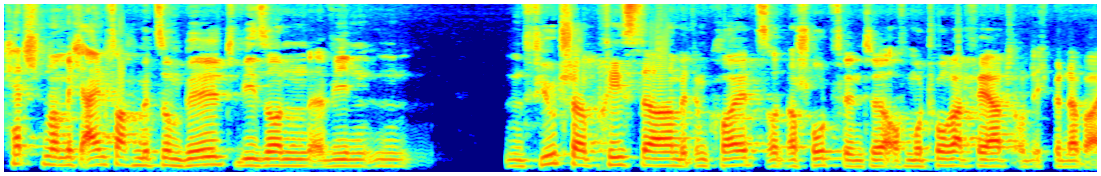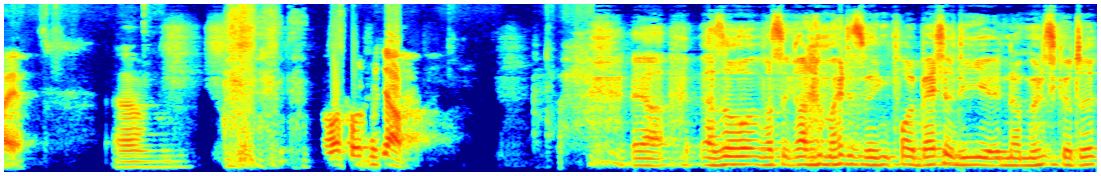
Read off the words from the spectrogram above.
catcht man mich einfach mit so einem Bild wie so ein, wie ein, ein Future-Priester mit einem Kreuz und einer Schrotflinte auf dem Motorrad fährt und ich bin dabei. Ähm, aber holt mich ab. Ja, also was du gerade meintest wegen Paul Bettany in der Mönchsgötte,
